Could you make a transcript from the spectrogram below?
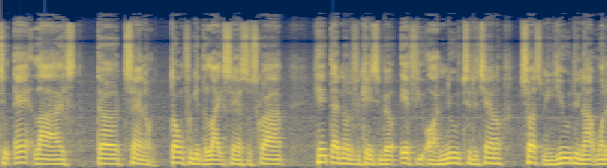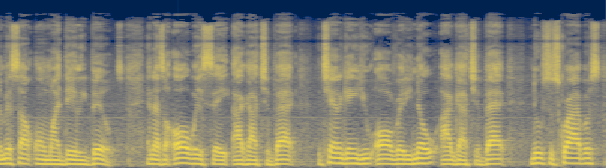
To Ant Lives, the channel. Don't forget to like, share, and subscribe. Hit that notification bell if you are new to the channel. Trust me, you do not want to miss out on my daily builds. And as I always say, I got your back. The channel game, you already know I got your back. New subscribers,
